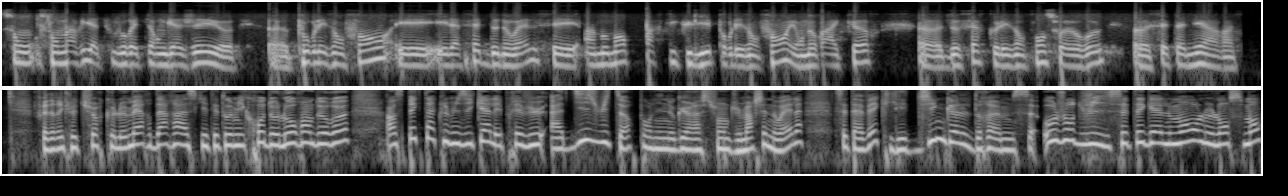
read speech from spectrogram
Son, mari a toujours été engagé pour les enfants et, et, la fête de Noël, c'est un moment particulier pour les enfants et on aura à cœur de faire que les enfants soient heureux cette année à Arras. Frédéric Le Turc, le maire d'Arras, qui était au micro de Laurent Dereux. Un spectacle musical est prévu à 18h pour l'inauguration du marché de Noël. C'est avec les Jingle Drums. Aujourd'hui, c'est également le lancement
